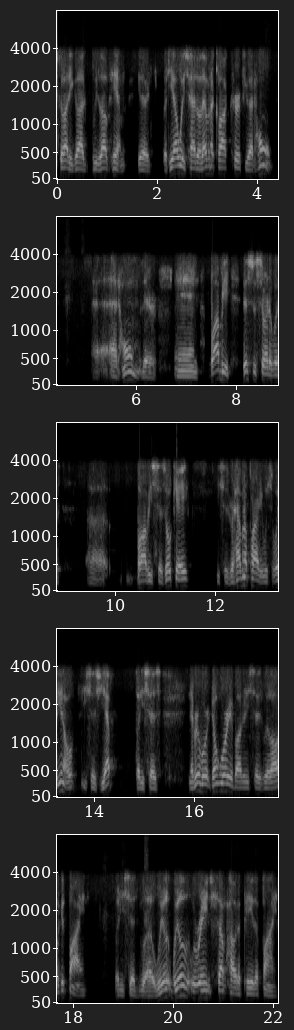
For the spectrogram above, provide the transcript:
Scotty, God, we love him, yeah, but he always had 11 o'clock curfew at home, at home there. And Bobby, this is sort of with, uh, Bobby says, okay. He says, we're having a party. We said, well, you know, he says, yep. But he says, never worry, don't worry about it. He says, we'll all get fined. But he said, uh, we'll, we'll arrange somehow to pay the fine.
